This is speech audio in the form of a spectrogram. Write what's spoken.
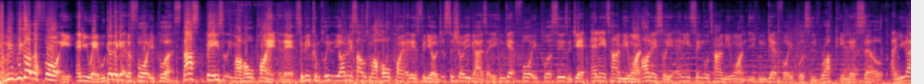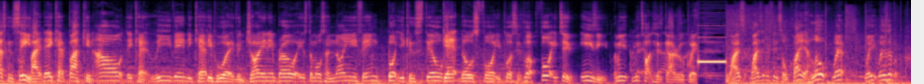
I mean, we got the 40. Anyway, we're going to get the 40 plus. That's basically my whole point this. To be completely honest, that was my whole point of this video. Just to show you guys that you can get 40 pluses legit anytime you want. Honestly, any single time you want, you can get 40 pluses rocking this setup. And you guys can see, like, they kept backing out. They kept leaving. They kept, people weren't even joining, bro. It's the most annoying thing, but you can still get those 40 pluses. Look, 42. Easy. Let me, let me talk to this guy real quick. Why is, why is everything so quiet? Hello? Where? Wait, where's everyone?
